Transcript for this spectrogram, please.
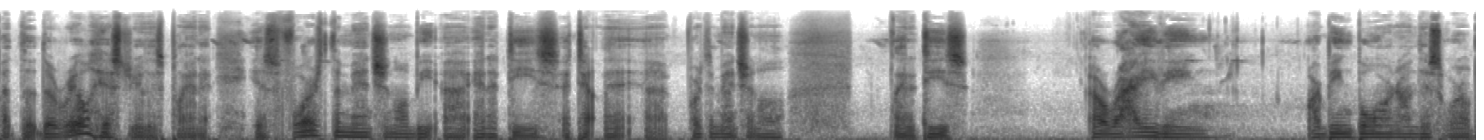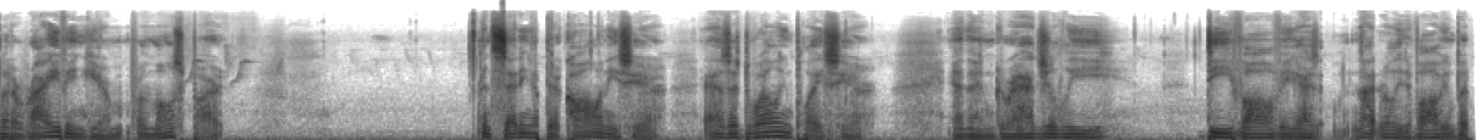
But the, the real history of this planet is fourth dimensional uh, entities, uh, uh fourth dimensional entities arriving, are being born on this world, but arriving here for the most part and setting up their colonies here as a dwelling place here and then gradually devolving as not really devolving but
